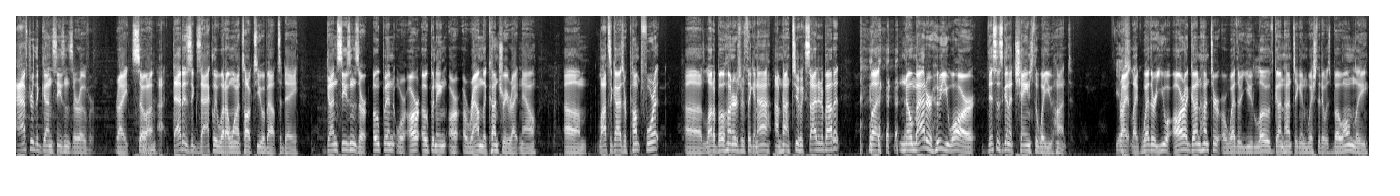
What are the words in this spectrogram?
after the gun seasons are over, right? So mm-hmm. I, I, that is exactly what I want to talk to you about today gun seasons are open or are opening are around the country right now. Um, lots of guys are pumped for it. Uh, a lot of bow hunters are thinking, ah, I'm not too excited about it. But no matter who you are, this is going to change the way you hunt. Yes. Right? Like whether you are a gun hunter or whether you loathe gun hunting and wish that it was bow only,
